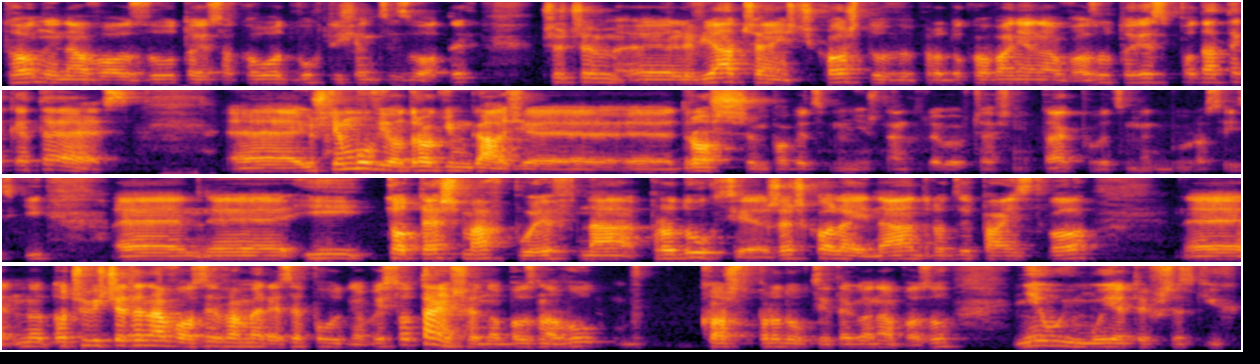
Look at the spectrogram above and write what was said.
tony nawozu to jest około 2000 zł, przy czym lwia część kosztów wyprodukowania nawozu to jest podatek ETS. Już nie mówię o drogim gazie, droższym powiedzmy niż ten, który był wcześniej, tak? Powiedzmy, jak był rosyjski. I to też ma wpływ na produkcję. Rzecz kolejna, drodzy Państwo, no oczywiście te nawozy w Ameryce Południowej są tańsze, no bo znowu koszt produkcji tego nawozu nie ujmuje tych wszystkich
